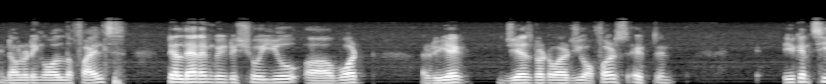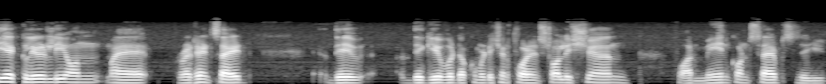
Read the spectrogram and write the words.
in downloading all the files. Till then, I'm going to show you what React.js.org offers. It, it you can see it clearly on my right hand side. They they give a documentation for installation, for main concepts. You,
